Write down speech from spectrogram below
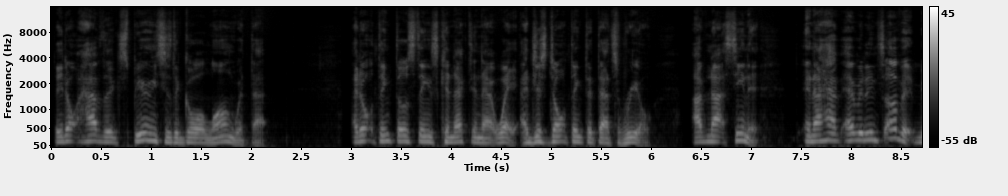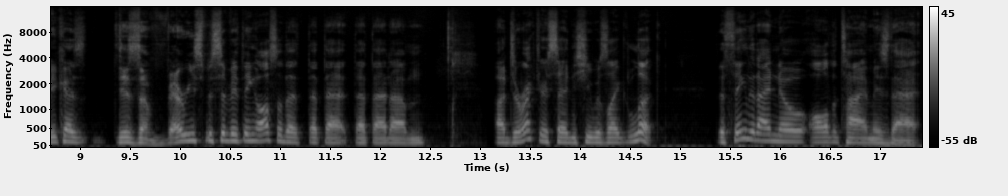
They don't have the experiences to go along with that. I don't think those things connect in that way. I just don't think that that's real. I've not seen it. And i have evidence of it because there's a very specific thing also that that that that that um a director said, and she was like, "Look, the thing that I know all the time is that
